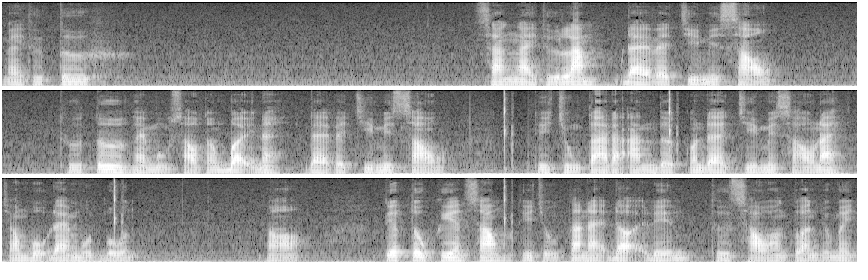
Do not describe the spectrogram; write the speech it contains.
ngày thứ tư. Sang ngày thứ năm đề về 96 thứ tư, ngày mùng 6 tháng 7 này đề về 96 thì chúng ta đã ăn được con đề 96 này trong bộ đề 14 đó. Tiếp tục khiên xong thì chúng ta lại đợi đến thứ sáu hàng tuần cho mình.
